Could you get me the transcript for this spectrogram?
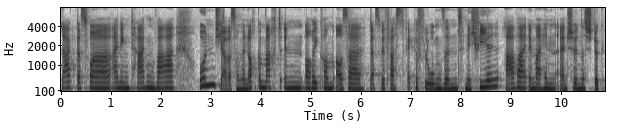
lag, das vor einigen Tagen war. Und ja, was haben wir noch gemacht in Oricom, außer dass wir fast weggeflogen sind? Nicht viel, aber immerhin ein schönes Stück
